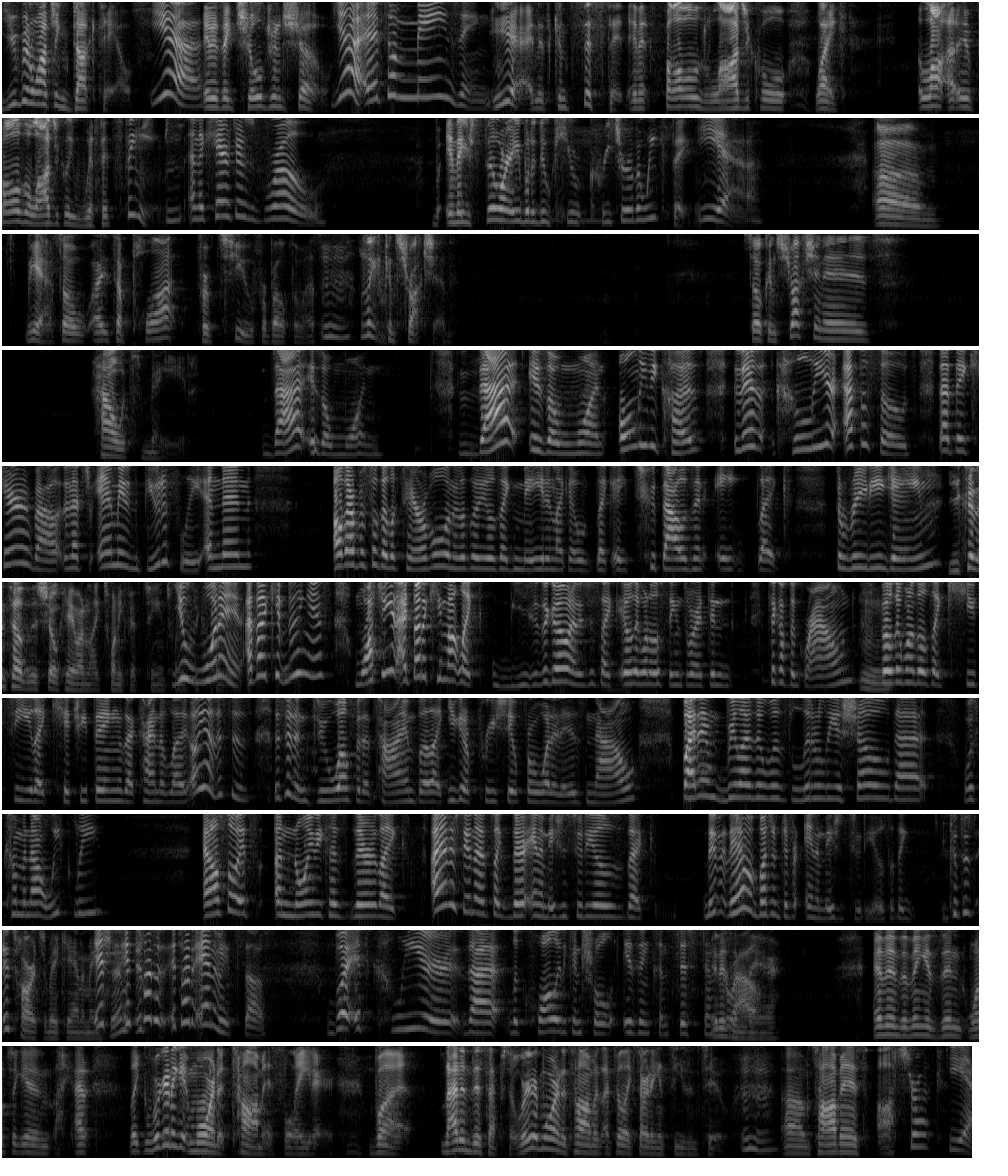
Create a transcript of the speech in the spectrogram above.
You've been watching DuckTales. Yeah. It is a children's show. yeah, and it's amazing. Yeah, and it's consistent and it follows logical like lo- it follows logically with its themes. And the characters grow. And they still are able to do cute creature of the week things. Yeah. Um yeah, so uh, it's a plot for two for both of us. Mhm. It's like a construction. So construction is how it's made. That is a one. That is a one only because there's clear episodes that they care about and that's animated beautifully, and then other episodes that look terrible and they look like it was like made in like a like a 2008 like 3D game. You couldn't tell that the show came out in like 2015. You wouldn't. I thought it came, the thing is, watching it, I thought it came out like years ago, and it's just like it was like one of those things where it didn't take off the ground. Mhm. But it was like one of those like cutesy, like kitschy things that kind of like, oh yeah, this is this didn't do well for the time, but like you can appreciate for what it is now. But I didn't realize it was literally a show that was coming out weekly. And also it's annoying because they're like I understand that it's like their animation studios like they they have a bunch of different animation studios that they because it's, it's hard to make animation. it's it's, hard to, it's hard to animate stuff. But it's clear that the quality control isn't consistent It isn't throughout. there. And then the thing is, then once again, I, like we're gonna get more into Thomas later, but not in this episode. We're get more into Thomas. I feel like starting in season 2 hmm Um, Thomas Astruc. Yeah.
